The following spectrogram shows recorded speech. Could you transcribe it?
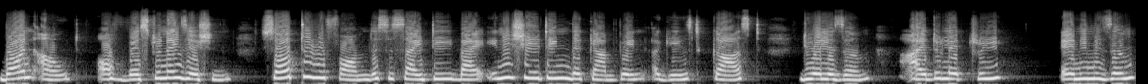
born out of westernization sought to reform the society by initiating the campaign against caste dualism, idolatry, animism,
